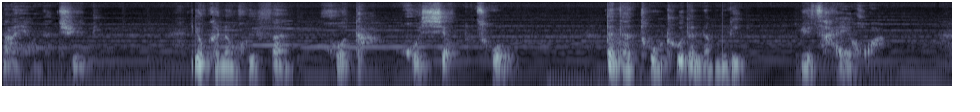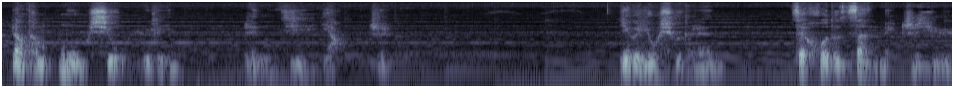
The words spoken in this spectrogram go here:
那样的缺点，有可能会犯或大或小的错误，但他突出的能力与才华，让他木秀于林，人皆仰之。一个优秀的人，在获得赞美之余，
